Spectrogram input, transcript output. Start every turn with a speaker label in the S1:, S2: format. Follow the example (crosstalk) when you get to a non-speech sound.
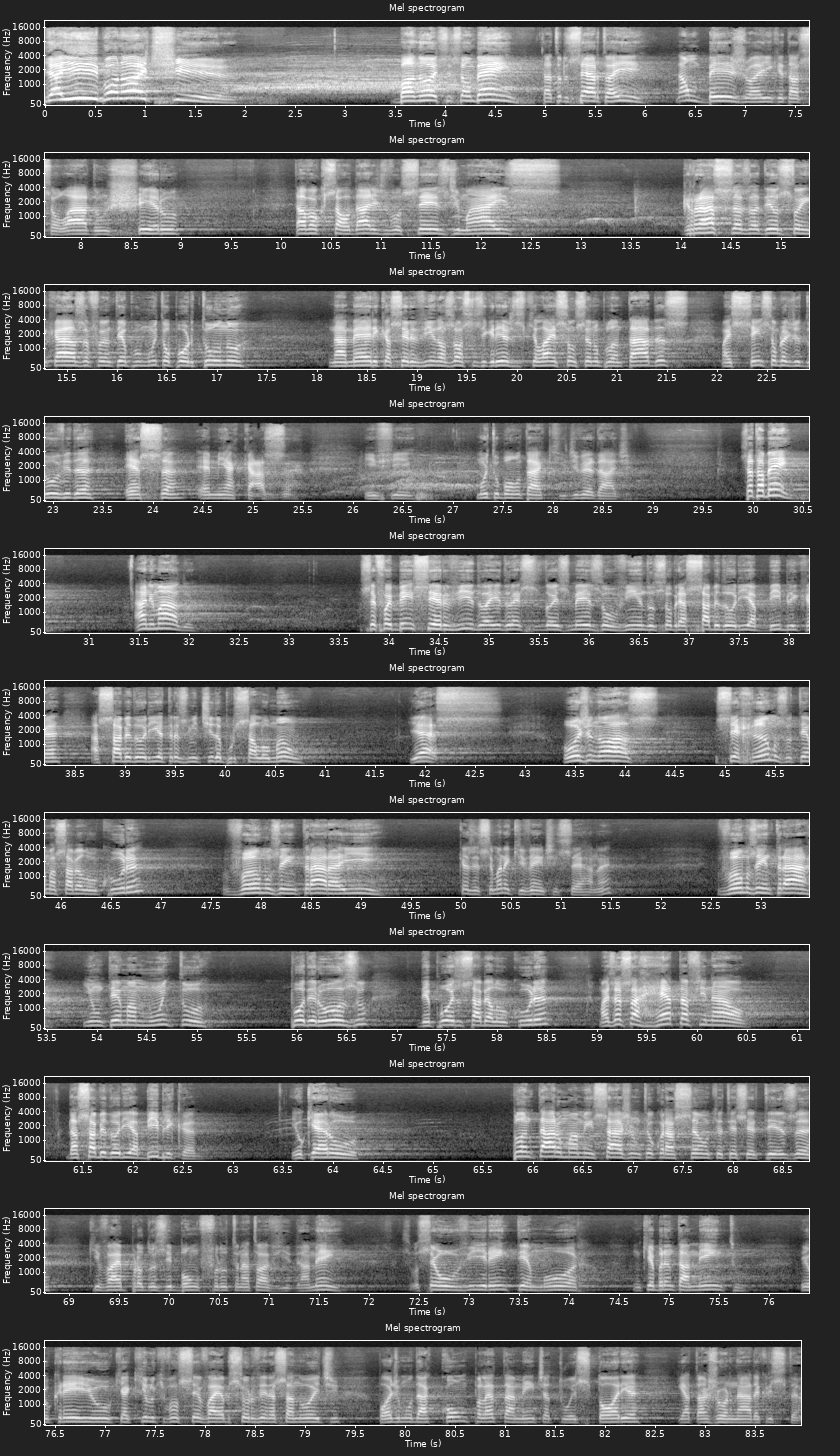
S1: E aí, boa noite! Boa noite, vocês estão bem? Tá tudo certo aí? Dá um beijo aí que está do seu lado, um cheiro. Tava com saudade de vocês demais. Graças a Deus estou em casa, foi um tempo muito oportuno na América servindo as nossas igrejas que lá estão sendo plantadas, mas sem sombra de dúvida, essa é minha casa. Enfim, muito bom estar aqui, de verdade. Você está bem? Animado? Você foi bem servido aí durante esses dois meses ouvindo sobre a sabedoria bíblica, a sabedoria transmitida por Salomão? Yes! Hoje nós encerramos o tema Sabe a Loucura, vamos entrar aí, quer dizer, semana que vem a gente encerra, né? Vamos entrar em um tema muito poderoso, depois do Sabe a Loucura, mas essa reta final da sabedoria bíblica, eu quero plantar uma mensagem no teu coração que eu tenho certeza que vai produzir bom fruto na tua vida. Amém? Se você ouvir em temor, em quebrantamento, eu creio que aquilo que você vai absorver nessa noite pode mudar completamente a tua história e a tua jornada cristã.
